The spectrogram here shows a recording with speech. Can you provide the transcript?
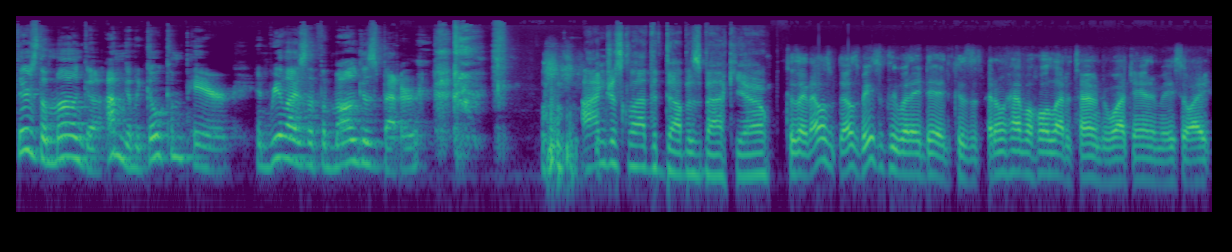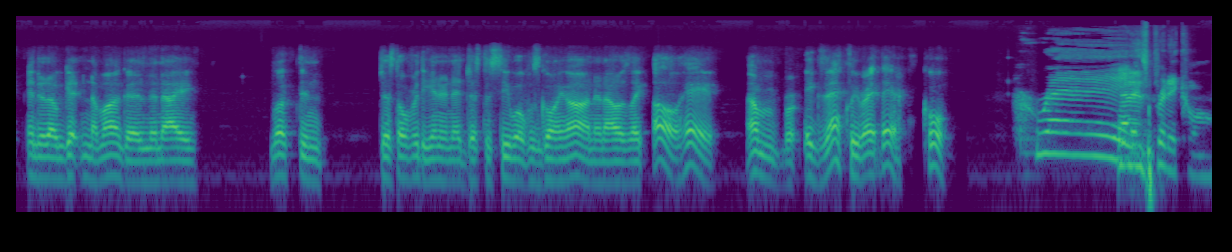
there's the manga. I'm gonna go compare and realize that the manga's better. I'm just glad the dub is back, yo. Because like that was that was basically what I did. Because I don't have a whole lot of time to watch anime, so I ended up getting the manga, and then I looked in just over the internet just to see what was going on, and I was like, oh hey, I'm exactly right there. Cool. Hooray! That is pretty cool.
